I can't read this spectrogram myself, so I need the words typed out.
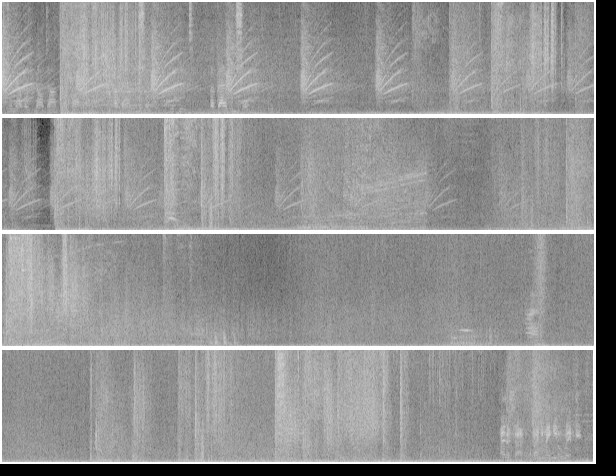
Doctor network meltdown. Abandon ship. Repeat. Abandon ship. I need a lift.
